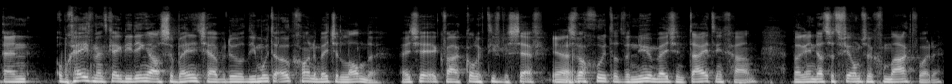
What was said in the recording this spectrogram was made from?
En op een gegeven moment, kijk, die dingen als Srebrenica, bedoel, die moeten ook gewoon een beetje landen. Weet je, qua collectief besef. Ja. Het is wel goed dat we nu een beetje een tijd ingaan waarin dat soort films ook gemaakt worden.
